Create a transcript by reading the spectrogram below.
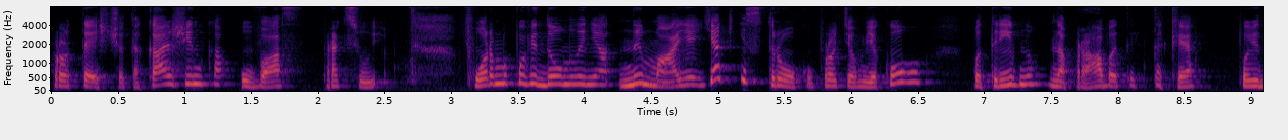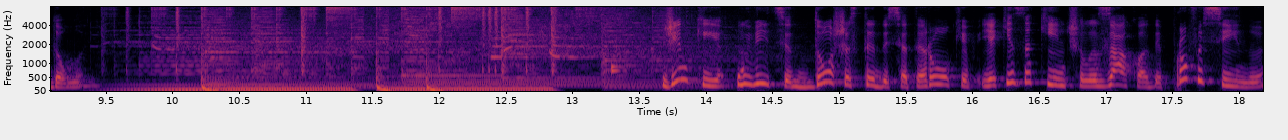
про те, що така жінка у вас працює. Форми повідомлення немає, як і строку, протягом якого потрібно направити таке повідомлення. Жінки у віці до 60 років, які закінчили заклади професійної,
